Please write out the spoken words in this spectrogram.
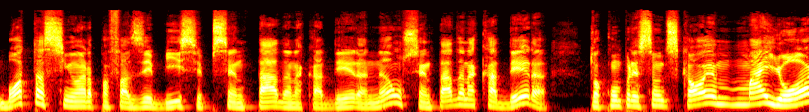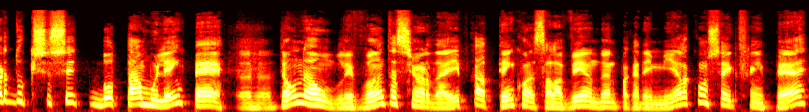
bota a senhora pra fazer bíceps sentada na cadeira. Não, sentada na cadeira, tua compressão discal é maior do que se você botar a mulher em pé. Aham. Então, não, levanta a senhora daí, porque ela tem, se ela vem andando pra academia, ela consegue ficar em pé.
